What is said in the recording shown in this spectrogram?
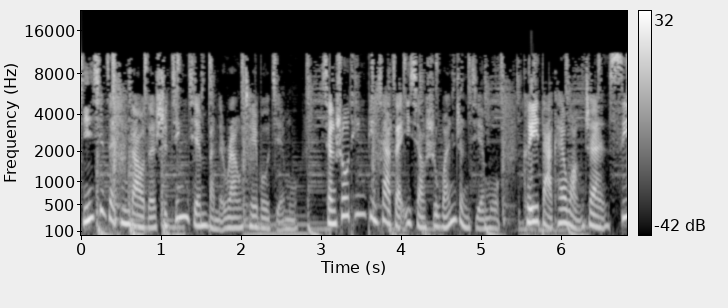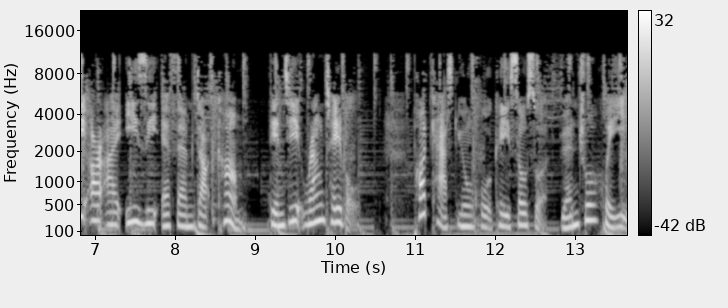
您现在听到的是精简版的 Roundtable 节目。想收听并下载一小时完整节目，可以打开网站 c r i e z f m dot com，点击 Roundtable。Podcast 用户可以搜索圆桌会议。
